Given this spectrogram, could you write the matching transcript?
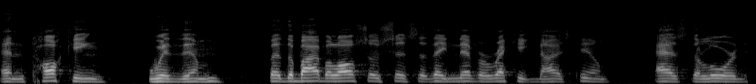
and talking with them. But the Bible also says that they never recognized him as the Lord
